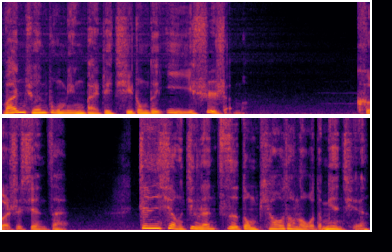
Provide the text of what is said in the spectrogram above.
完全不明白这其中的意义是什么。可是现在，真相竟然自动飘到了我的面前。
